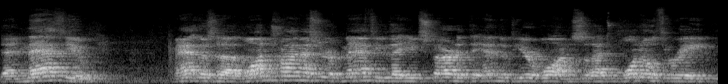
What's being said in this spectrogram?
Then Matthew. Matt, there's a one trimester of Matthew that you'd start at the end of year one, so that's 103.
